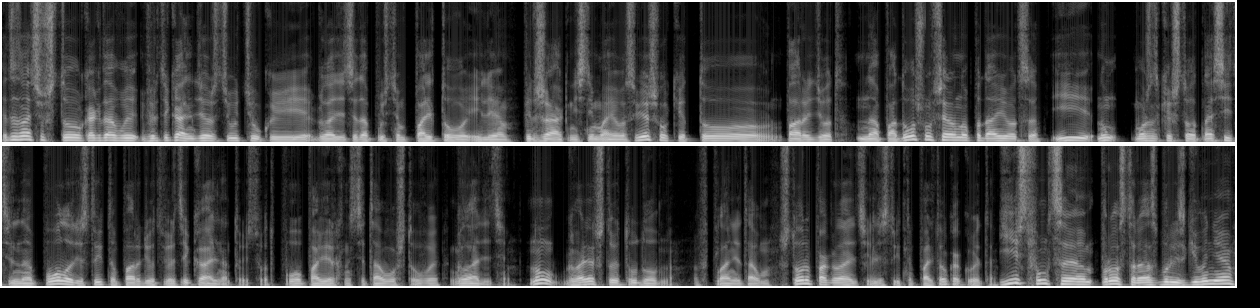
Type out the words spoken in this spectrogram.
Это значит, что когда вы вертикально держите утюг и гладите, допустим, пальто или пиджак, не снимая его с вешалки, то пар идет на подошву, все равно подается. И, ну, можно сказать, что относительно пола действительно пар идет вертикально, то есть вот по поверхности того, что вы гладите. Ну, говорят, что это удобно в плане там шторы погладить или действительно пальто какое-то. Есть функция просто разбрызгивания,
